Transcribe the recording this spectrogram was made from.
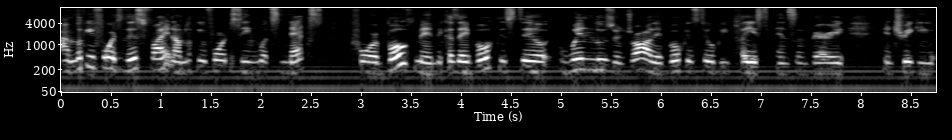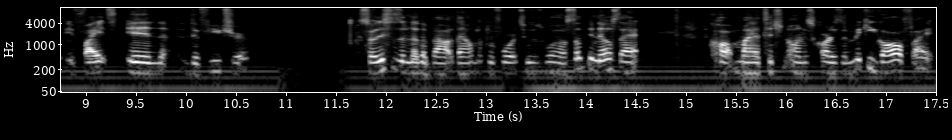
I'm looking forward to this fight, and I'm looking forward to seeing what's next for both men because they both can still win, lose, or draw. They both can still be placed in some very intriguing fights in the future. So this is another bout that I'm looking forward to as well. Something else that caught my attention on this card is the Mickey Gall fight.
